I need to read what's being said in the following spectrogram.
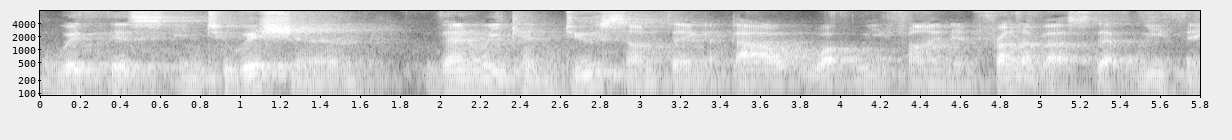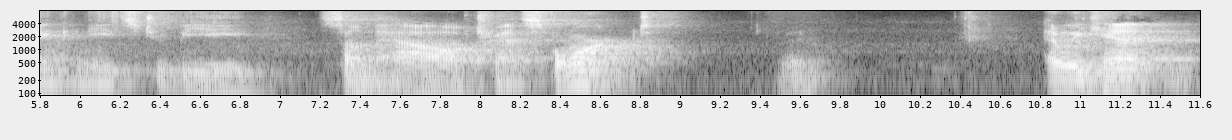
with this intuition, then we can do something about what we find in front of us that we think needs to be somehow transformed. Right? And we can't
